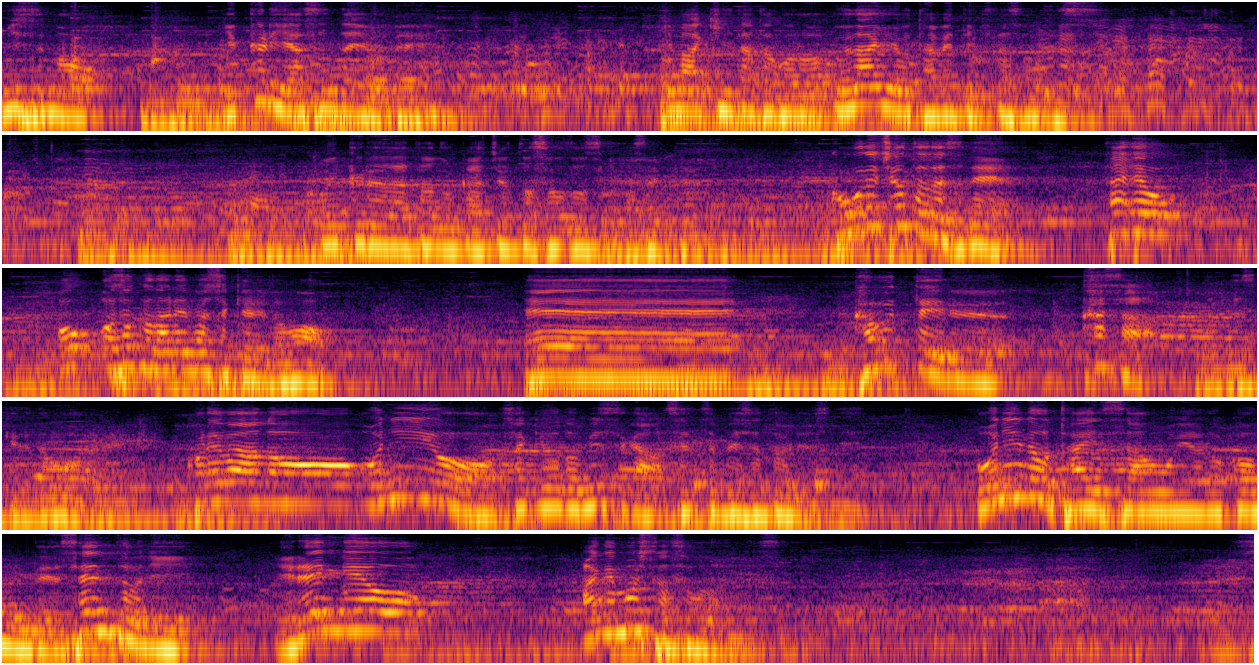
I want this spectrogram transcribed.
ミスもゆっくり休んだようで今聞いたところうなぎを食べてきたそうです。おいくらだったのかちょっと想像つきませんけれどここでちょっとですね大変遅くなりましたけれどもえー、かぶっている傘なんですけれどもこれはあの鬼を先ほどミスが説明した通りですね鬼の退散を喜んで先祖に蓮華をあげましたそうなんです。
